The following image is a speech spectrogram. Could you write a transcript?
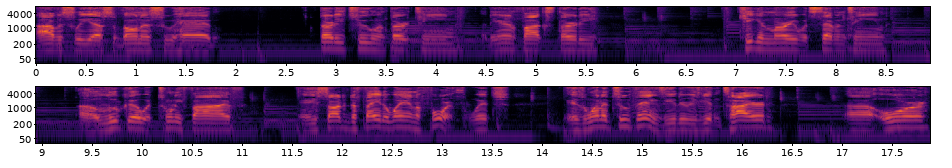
obviously uh, Sabonis, who had 32 and 13. De'Aaron Fox 30. Keegan Murray with 17 uh, Luka with 25, and he started to fade away in the fourth, which is one of two things: either he's getting tired, uh, or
